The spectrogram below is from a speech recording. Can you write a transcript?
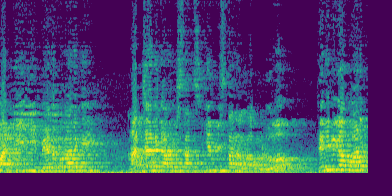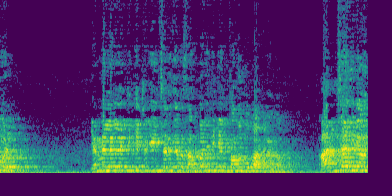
పార్టీ ఈ పేద కులాలకి రాజ్యానికి ఆరంభిస్తాను సీఎం ఇస్తాను అన్నప్పుడు తెలివిగా వాడుకోండి. ఎమ్మెల్యేల టికెట్లకి చిన్న చిన్న సర్పంచ్ టికెట్ చదువుకోబాకనన్నాం రాజ్యాధికారం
